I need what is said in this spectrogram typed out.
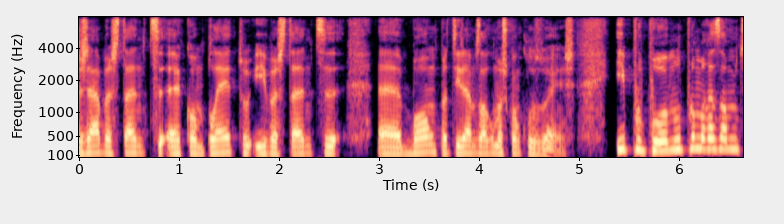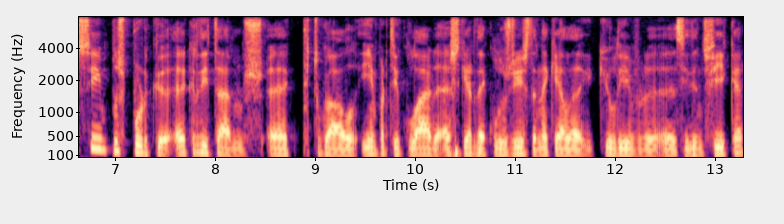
já bastante complexo completo e bastante uh, bom para tirarmos algumas conclusões. E propomos-lo por uma razão muito simples, porque acreditamos uh, que Portugal, e em particular a esquerda ecologista, naquela que o livro uh, se identifica,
